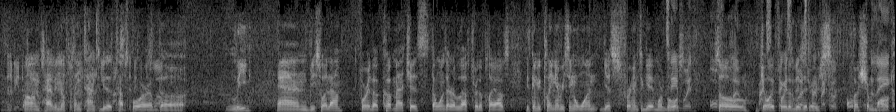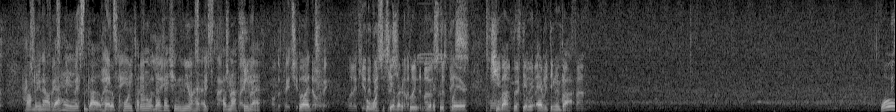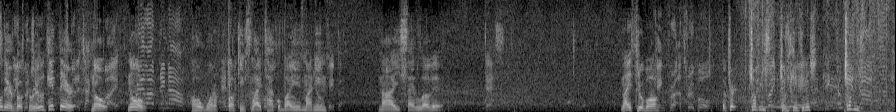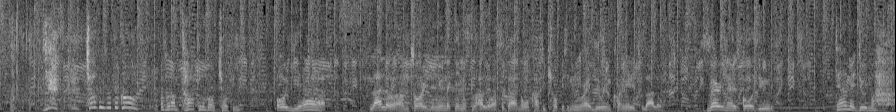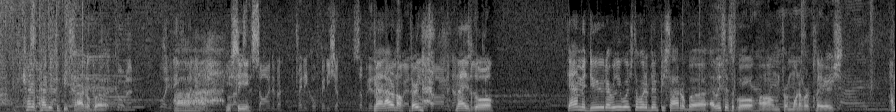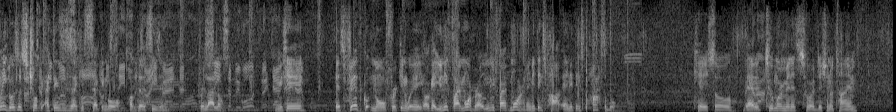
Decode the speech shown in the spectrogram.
um, have enough playing time to be the top scorer of the league. And Brizuela for the cup matches, the ones that are left for the playoffs, He's going to be playing every single one just for him to get more goals. So, joy for the visitors. Question mark. I mean, now guys, we got a head of points. I don't know. That's actually new. I, I have not seen that. But who wants to see a Veracruz, Veracruz player? Chivas, let's give it everything we got. Whoa there, Buckaroo. Get there. No. No. Oh, what a fucking slide tackle by Marin. Nice, I love it. Nice through ball. Look for Trophies. Uh, Trophies can finish. Trophies. Yes! Trophies with the goal! That's what I'm talking about, Trophies. Oh yeah! Lalo, I'm sorry, your new nickname is Lalo. I forgot, no one calls you Trophies anymore, right? You're reincarnated to Lalo. Very nice goal, dude. Damn it, dude. My, trying to pass it to Pizarro, but... Ah, you see... Man, I don't know. Very nice goal. Damn it, dude. I really wish that would have been Pizarro, but at least it's a goal um, from one of our players. How many goals does Trophy? I think this is like his second goal of the season for Lalo. Let me see. His fifth go no freaking way. Okay, you need five more, bro. You need five more. Anything's po anything's possible. Okay, so they added two more minutes to additional time.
